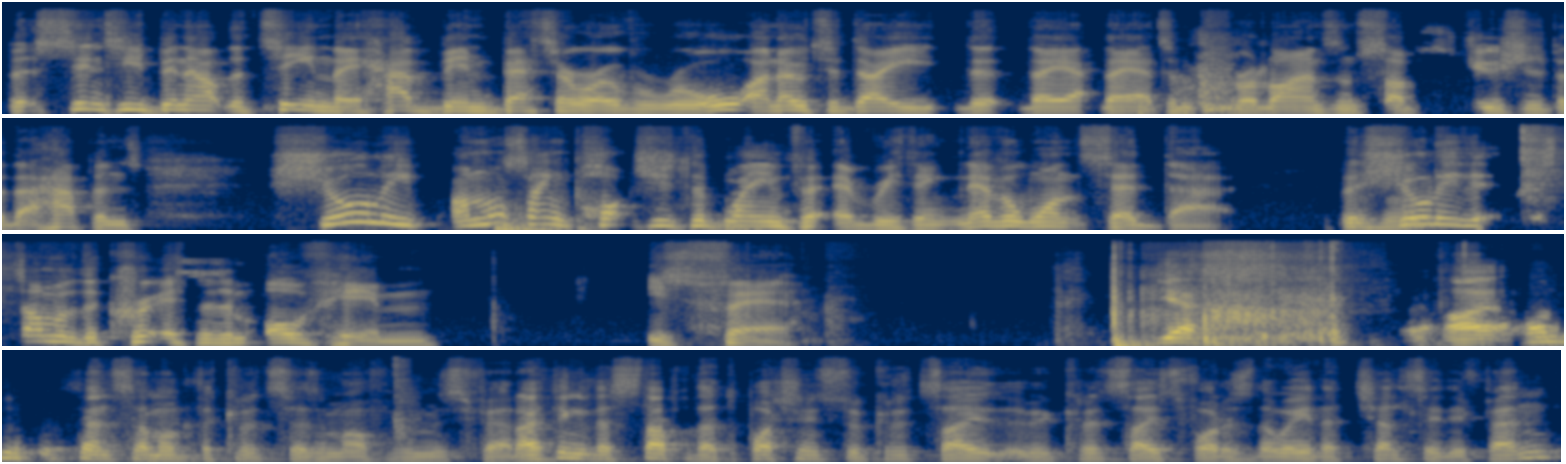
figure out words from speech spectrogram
but since he's been out the team, they have been better overall. I know today that they they had to rely on some substitutions, but that happens. Surely, I'm not saying Poch is to blame for everything. Never once said that, but Mhm. surely the, some of the criticism of him is fair. Yes, I 100% some of the criticism of him is fair. I think the stuff that Poch needs to criticize criticize for is the way that Chelsea defend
